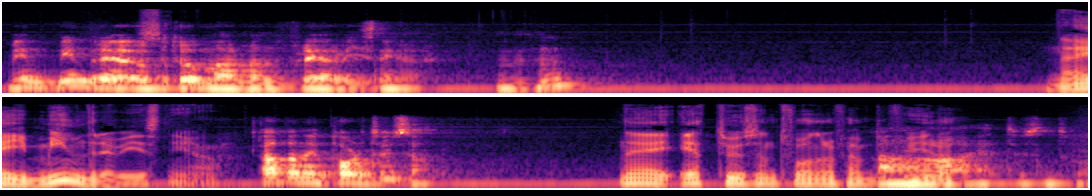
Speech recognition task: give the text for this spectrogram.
Min, mindre upptummar men fler visningar. Mhm. Nej, mindre visningar. Hade han inte 12 000? Nej, 1254. Ah, 1200.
